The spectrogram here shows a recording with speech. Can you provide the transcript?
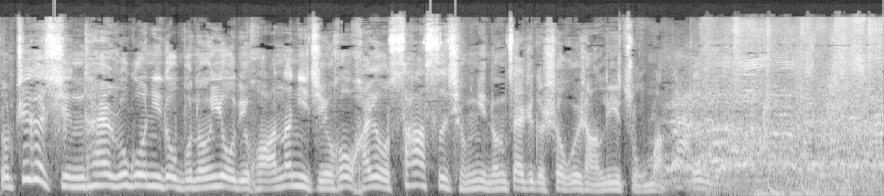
就这个心态，如果你都不能有的话，那你今后还有啥事情你能在这个社会上立足吗？对不对？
